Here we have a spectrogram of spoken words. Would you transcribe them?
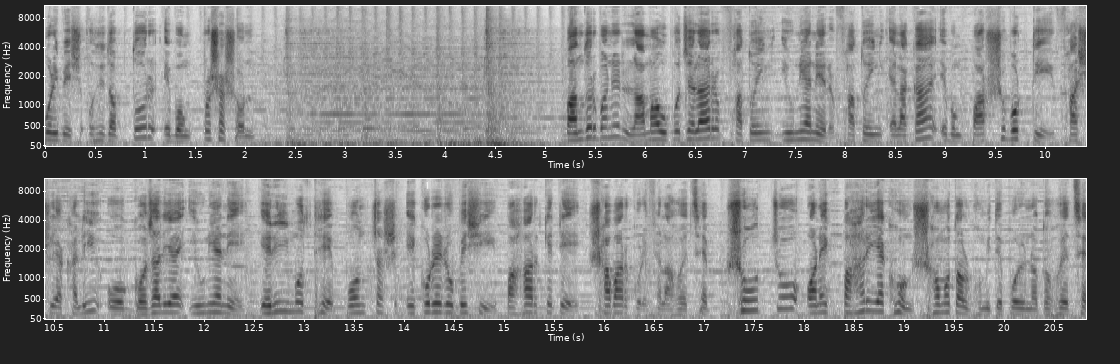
পরিবেশ অধিদপ্তর এবং প্রশাসন। বান্দরবানের লামা উপজেলার ফাতোইং ইউনিয়নের ফাতোইং এলাকা এবং পার্শ্ববর্তী ফাঁসিয়াখালী ও গজালিয়া ইউনিয়নে এরই মধ্যে পঞ্চাশ একরেরও বেশি পাহাড় কেটে সাবার করে ফেলা হয়েছে। সুউচ্চ অনেক পাহাড়ই এখন সমতল ভূমিতে পরিণত হয়েছে।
